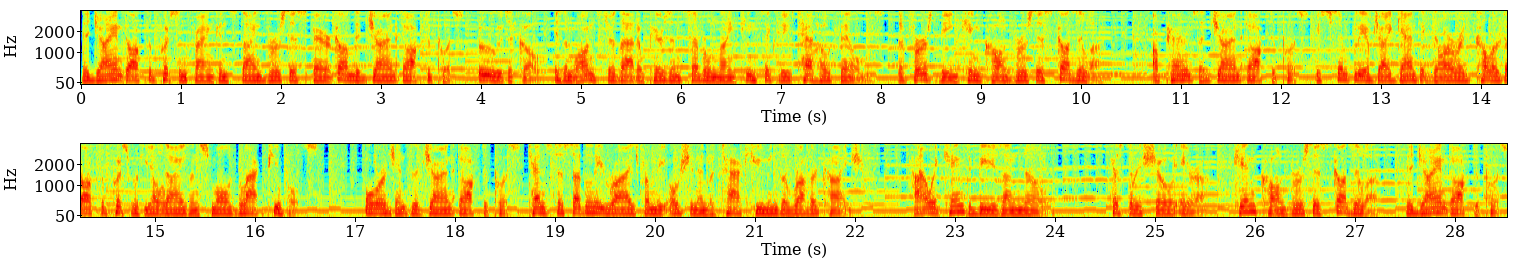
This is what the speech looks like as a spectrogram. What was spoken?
The Giant Octopus in Frankenstein vs. Baragon The Giant Octopus, Oodako, is a monster that appears in several 1960s Toho films, the first being King Kong vs. Godzilla. Appearance A giant octopus is simply a gigantic dark colored octopus with yellow eyes and small black pupils. Origins The giant octopus tends to suddenly rise from the ocean and attack humans a rather kaiju. How it came to be is unknown. History Showa era, King Kong vs. Godzilla, the giant octopus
